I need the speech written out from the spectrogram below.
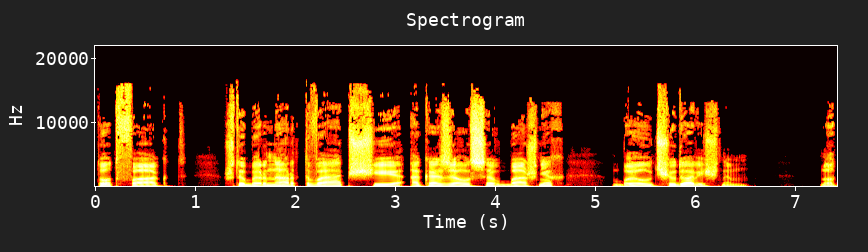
Тот факт, что Бернард вообще оказался в башнях, был чудовищным. Но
